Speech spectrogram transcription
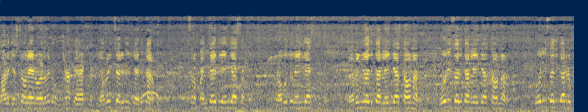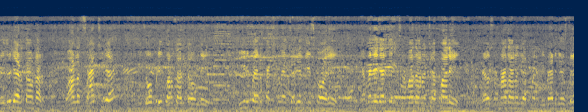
వాళ్ళకి ఇష్టం లేని వాళ్ళకి ఒక షాప్ అలాట్మెంట్ ఎవరిచ్చారు వీరికి అధికారం? అసలు పంచాయతీ ఏం చేస్తుంది? ప్రభుత్వం ఏం చేస్తుంది? రెవెన్యూ అధికారులు ఏం చేస్తూ ఉన్నారు? పోలీసు అధికారులు ఏం చేస్తూ ఉన్నారు? పోలీసు అధికారులు ఇప్పుడు ఎదురుగా ఉన్నారు. వాళ్ళ సాక్షిగా ఈ దోపిడీ కొనసాగుతూ ఉంది. దీనిపైన తక్షణమే చర్యలు తీసుకోవాలి. ఎమ్మెల్యే గారికి దీనికి సమాధానం చెప్పాలి. మేము సమాధానం చెప్పమని డిమాండ్ చేస్తే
